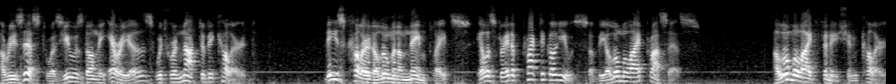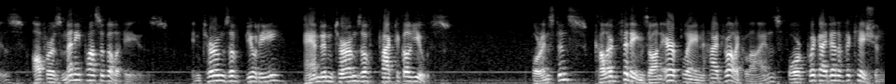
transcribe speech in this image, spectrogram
a resist was used on the areas which were not to be colored. These colored aluminum nameplates illustrate a practical use of the alumilite process. Alumilite finish in colors offers many possibilities in terms of beauty and in terms of practical use. For instance, colored fittings on airplane hydraulic lines for quick identification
